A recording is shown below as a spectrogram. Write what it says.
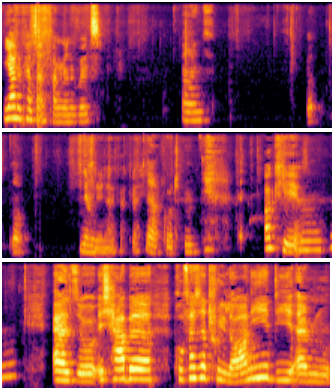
Ja, du kannst anfangen, wenn du willst. Eins. Oh, oh. Nimm den einfach gleich. Ja, gut. Hm. Okay. Mhm. Also, ich habe Professor Trelawney, die ähm,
